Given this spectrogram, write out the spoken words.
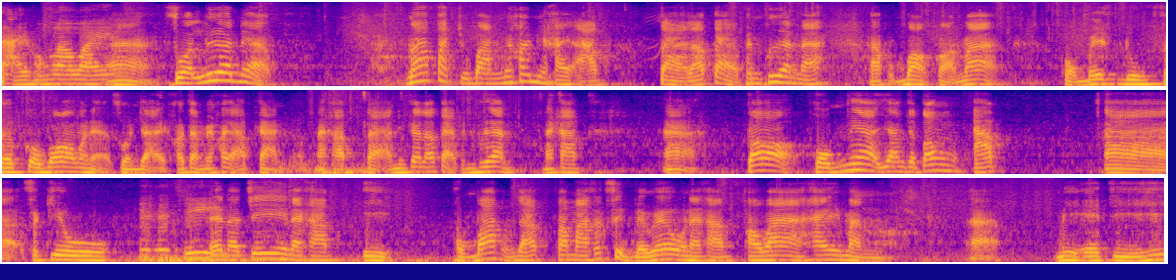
สายของเราไว้อ่าส่วนเลือดเนี่ยณปัจจุบันไม่ค่อยมีใครอัพ แต่แล้วแต่เพื่อนๆนะอ่าผมบอกก่อนว่าผมไปดูเซิร์ฟโกลบอลมาเนี่ย ส่วนใหญ่เขาจะไม่ค่อยอัพกันนะครับ แต่อันนี้ก็แล้วแต่เพื่อนๆนะครับ อ่า ก็ผมเนี่ยยังจะต้องอัพอ่าสกิล energy energy นะครับ อีกผมว่าผมจะประมาณสักสิบเลเวลนะครับ เพราะว่าให้มันอ่ามี AG ที่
